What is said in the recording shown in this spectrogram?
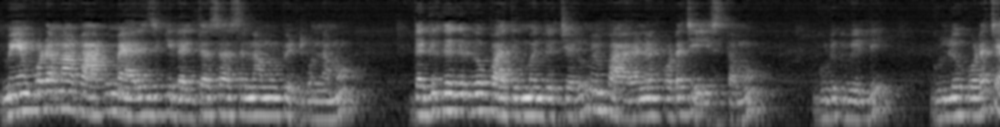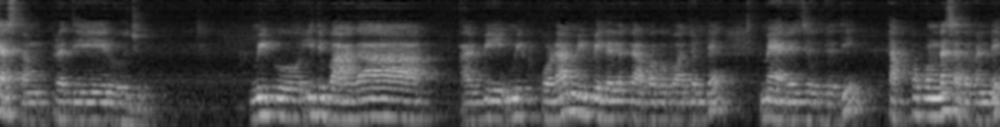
మేము కూడా మా పాప మ్యారేజ్కి లలిత సహస్రనామం పెట్టుకున్నాము. దగ్గర దగ్గరగా పాతిక మంది వచ్చారు. మేము పారాయణాలు కూడా చేయిస్తాము గుడికి వెళ్ళి. గుళ్ళో కూడా చేస్తాము ప్రతిరోజు మీకు ఇది బాగా అవి మీకు కూడా మీ పిల్లలకి అవ్వకపోతుంటే మ్యారేజ్ అవుతుంది. తప్పకుండా చదవండి.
